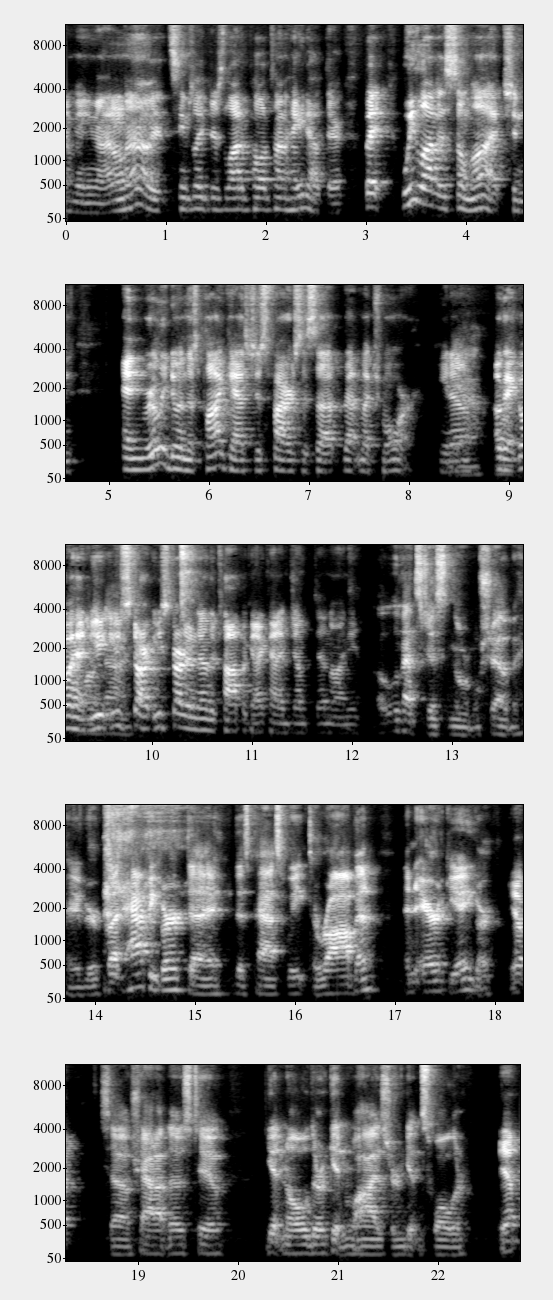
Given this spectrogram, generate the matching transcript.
I mean, I don't know. It seems like there's a lot of Peloton hate out there, but we love it so much, and and really doing this podcast just fires us up that much more. You know. Yeah. Okay, go ahead. You, you start. You started another topic, and I kind of jumped in on you. Oh, well, that's just normal show behavior. But happy birthday this past week to Robin and Eric Yeager. Yep. So shout out those two. Getting older, getting wiser, and getting swoller. Yep,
